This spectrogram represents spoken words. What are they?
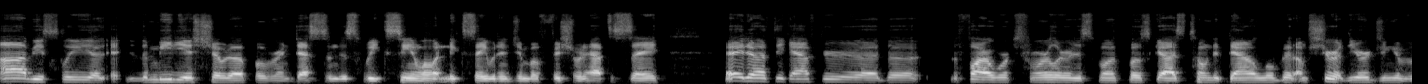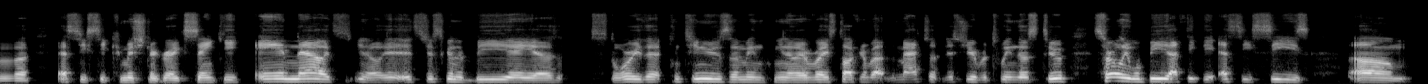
obviously, uh, the media showed up over in Destin this week, seeing what Nick Saban and Jimbo Fisher would have to say. Hey, I think after uh, the the fireworks from earlier this month, both guys toned it down a little bit. I'm sure at the urging of uh, SEC Commissioner Greg Sankey. And now it's you know it's just going to be a, a, story that continues. I mean, you know, everybody's talking about the matchup this year between those two. Certainly will be, I think, the SEC's um,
